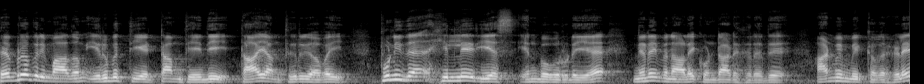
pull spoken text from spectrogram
பிப்ரவரி மாதம் இருபத்தி எட்டாம் தேதி தாயாம் திரு அவை புனித ஹில்லேரியஸ் என்பவருடைய நினைவு நாளை கொண்டாடுகிறது. அன்புமிக்கவர்களே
